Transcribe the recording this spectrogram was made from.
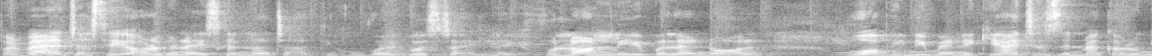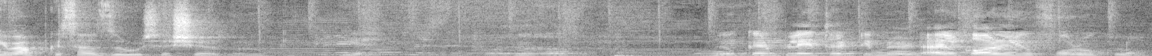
पर मैं जैसे ऑर्गेनाइज करना चाहती हूँ Virgo style like full on label and all वो अभी नहीं मैंने किया है। जिस दिन मैं करूँगी मैं आपके साथ ज़रूर से शेयर करूँगी। You can play thirty minute I call you four o'clock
